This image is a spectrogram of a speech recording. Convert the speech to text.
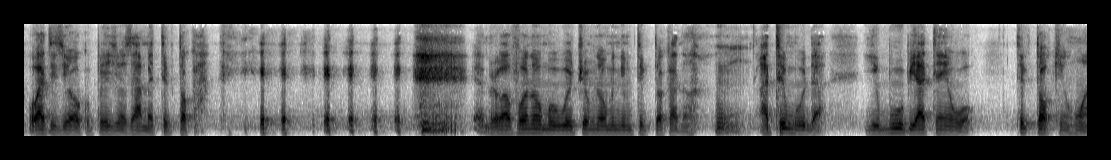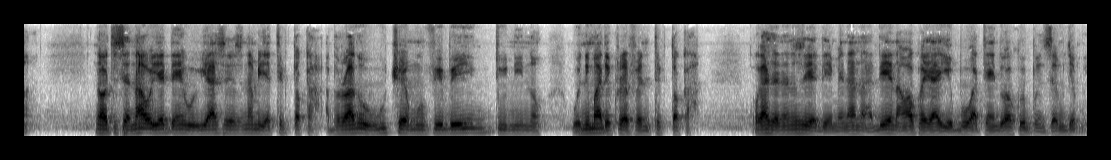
what is your occupation? I'm a TikToker. mmerɛwafoɔ na wɔn wu atwam na wɔn nim tiktok no atemu da yɛbu bi atɛn wɔ tiktok ho a na ɔte sɛ na ɔyɛ dan wɔ wiase so na meyɛ tiktok a abɛrɛwa na owu twam mfe bɛyi du ni no onim ade kora fɛ no tiktok a. Wɔka sɛ ɛno nso yɛ deɛ mɛ nana adeɛ na wakɔ yɛ a yɛbu atɛn de wakɔ ebu nsɛm gya mu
